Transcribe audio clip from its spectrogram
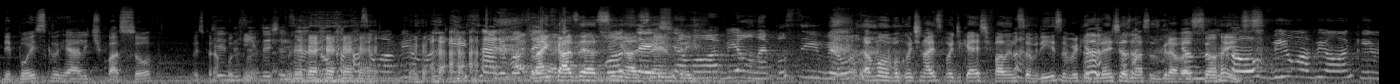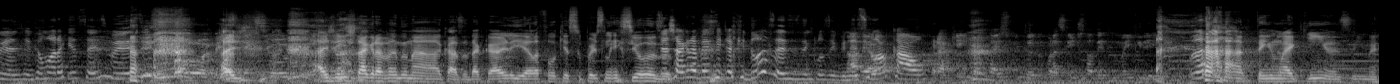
depois que o reality passou. Vou esperar um pouquinho. Deixa eu dizer, nunca passou um avião aqui, sério, vocês. Lá em casa é assim, ó, Vocês sempre. chamam um avião, não é possível. Tá bom, vou continuar esse podcast falando sobre isso, porque durante as nossas Eu gravações. nunca ouvi um avião aqui, minha gente. Eu moro aqui há seis meses. A gente, a gente tá gravando na casa da Carly e ela falou que é super silencioso. Eu já gravei vídeo aqui duas vezes, inclusive, nesse local. Pra quem não tá escutando, parece que a gente tá dentro de uma igreja. Tem um equinho assim, né?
